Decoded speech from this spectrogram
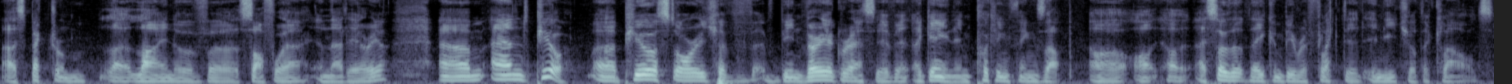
uh, Spectrum uh, line of uh, software in that area. Um, and Pure. Uh, Pure Storage have been very aggressive, again, in putting things up uh, uh, so that they can be reflected in each of the clouds.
